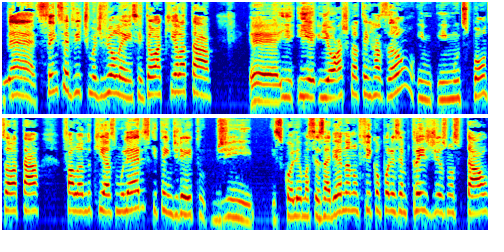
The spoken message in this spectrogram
Né? Sem ser vítima de violência. Então aqui ela está é, e, e, eu acho que ela tem razão em, em muitos pontos. Ela está falando que as mulheres que têm direito de escolher uma cesariana não ficam, por exemplo, três dias no hospital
